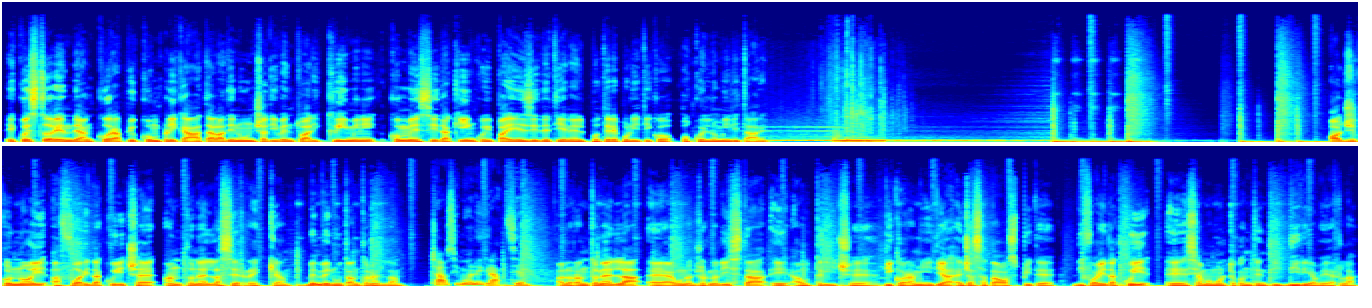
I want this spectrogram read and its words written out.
e questo rende ancora più complicata la denuncia di eventuali crimini commessi da chi in quei paesi detiene il potere politico o quello militare. Oggi con noi a Fuori da qui c'è Antonella Serrecchia. Benvenuta Antonella. Ciao Simone, grazie. Allora, Antonella è una giornalista e autrice di Cora Media, è già stata ospite di Fuori da qui e siamo molto contenti di riaverla.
